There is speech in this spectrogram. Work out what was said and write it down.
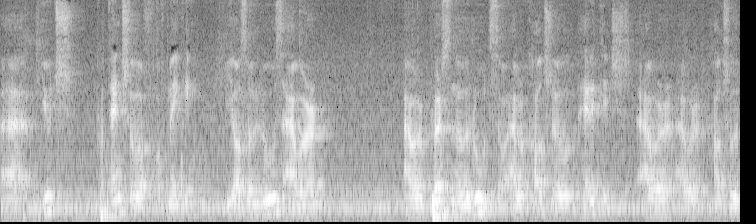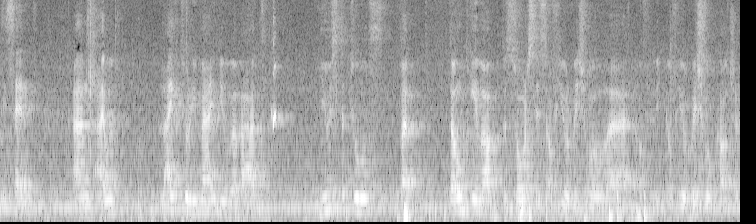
uh, huge potential of, of making, we also lose our our personal roots or our cultural heritage, our, our cultural descent. And I would like to remind you about use the tools, but don't give up the sources of your visual, uh, of, of your visual culture.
